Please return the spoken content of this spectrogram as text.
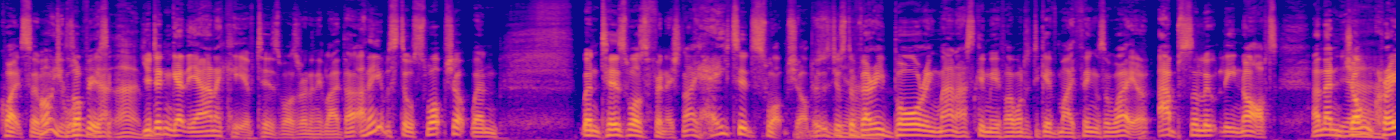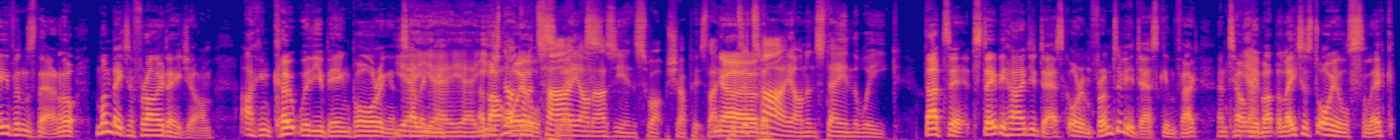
quite so much. Oh, you obviously you didn't get the anarchy of Tiswas or anything like that. I think it was still Swap Shop when when Tiswas finished, and I hated Swap Shop. It was just a very boring man asking me if I wanted to give my things away. Uh, Absolutely not. And then John Craven's there, and I thought Monday to Friday, John. I can cope with you being boring and Yeah, telling yeah, me yeah. He's not going to tie slicks. on, has he, in Swap Shop? It's like, No, put a tie on and stay in the week. That's it. Stay behind your desk or in front of your desk, in fact, and tell me about the latest oil slick.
